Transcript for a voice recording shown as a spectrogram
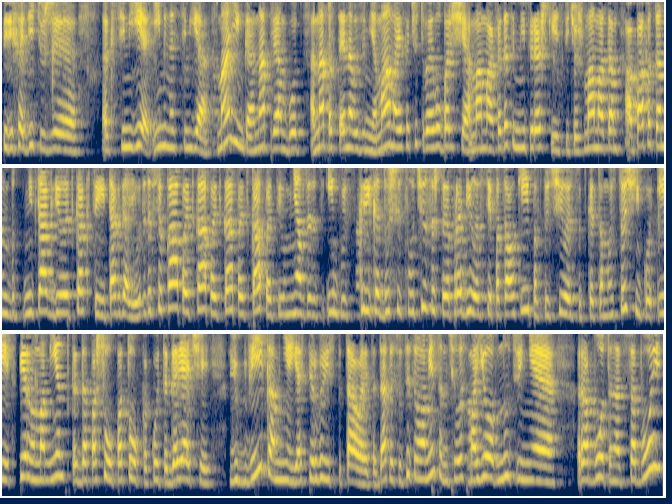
переходить уже к семье, именно семья. Маленькая, она прям вот, она постоянно возле меня. Мама, я хочу твоего борща. Мама, когда ты мне пирожки испечешь? Мама там, а папа там не так делает, как ты и так далее. И вот это все капает, капает, капает, капает. И у меня вот этот импульс крика души случился, что я пробила все потолки и подключилась вот к этому источнику. И первый момент, когда пошел поток какой-то горячей любви ко мне, я впервые испытала это, да, то есть вот с этого момента началось мое внутреннее работа над собой,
